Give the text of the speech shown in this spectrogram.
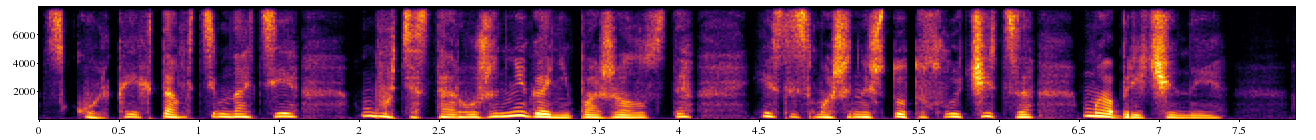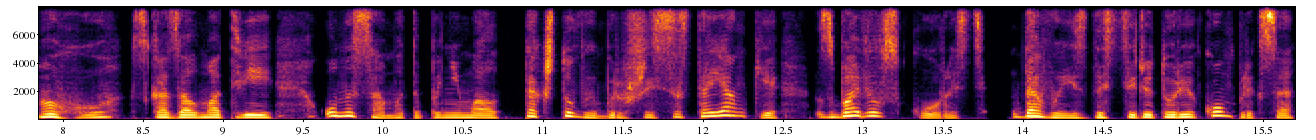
«Сколько их там в темноте? Будь осторожен, не гони, пожалуйста. Если с машиной что-то случится, мы обречены». «Ого», — сказал Матвей, он и сам это понимал, так что, выбравшись со стоянки, сбавил скорость. До выезда с территории комплекса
